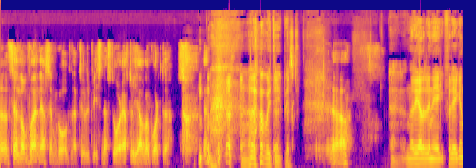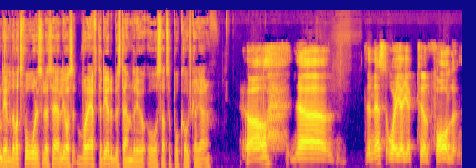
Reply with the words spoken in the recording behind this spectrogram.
uh, sen de vann SM-guld naturligtvis nästa år efter jag var borta. det var ju typiskt. Ja. Eh, när det gäller din för egen del, det var två år i Södertälje var det efter det du bestämde dig att satsa på coachkarriären? Ja, uh, det nästa år jag gick till Falun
